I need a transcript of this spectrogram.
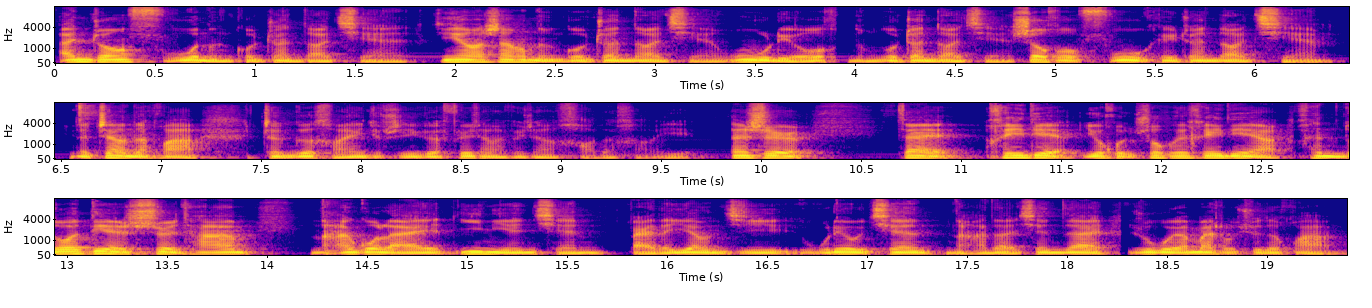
安装服务能够赚到钱，经销商能够赚到钱，物流能够赚到钱，售后服务可以赚到钱，那这样的话，整个行业就是一个非常非常好的行业。但是。在黑店，又会说回黑店啊，很多电视它拿过来一年前摆的样机五六千拿的，现在如果要卖出去的话，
